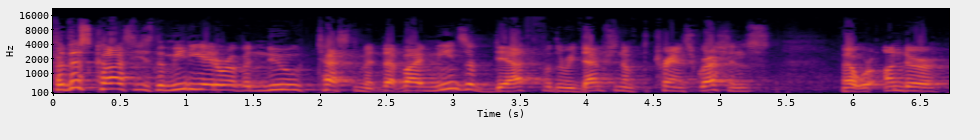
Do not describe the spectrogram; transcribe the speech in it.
For this cause he is the mediator of a new testament, that by means of death for the redemption of the transgressions that were under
